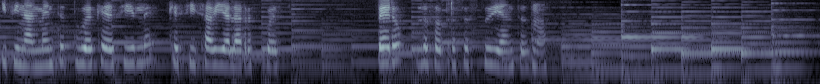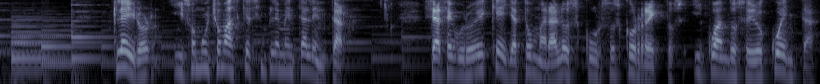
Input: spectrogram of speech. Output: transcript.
y finalmente tuve que decirle que sí sabía la respuesta, pero los otros estudiantes no. Claydor hizo mucho más que simplemente alentar. Se aseguró de que ella tomara los cursos correctos y cuando se dio cuenta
